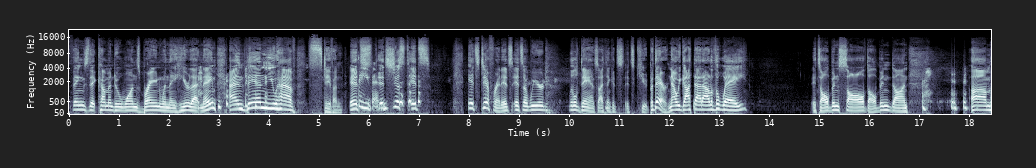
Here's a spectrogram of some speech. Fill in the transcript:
things that come into one's brain when they hear that name, and then you have Steven. It's Steven. it's just it's it's different. It's it's a weird little dance. I think it's it's cute. But there, now we got that out of the way. It's all been solved, all been done. Um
